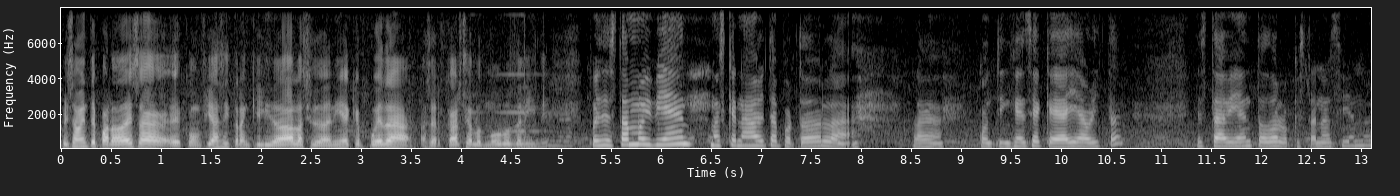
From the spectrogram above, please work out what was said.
precisamente para dar esa eh, confianza y tranquilidad a la ciudadanía que pueda acercarse a los módulos del INE. Pues está muy bien, más que nada ahorita por toda la, contingencia que hay ahorita. Está bien todo lo que están haciendo.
